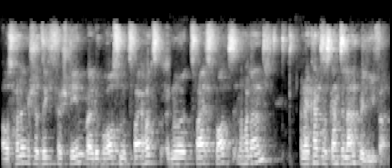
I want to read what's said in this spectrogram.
aus holländischer Sicht verstehen, weil du brauchst nur zwei, Hots, nur zwei Spots in Holland und dann kannst du das ganze Land beliefern.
